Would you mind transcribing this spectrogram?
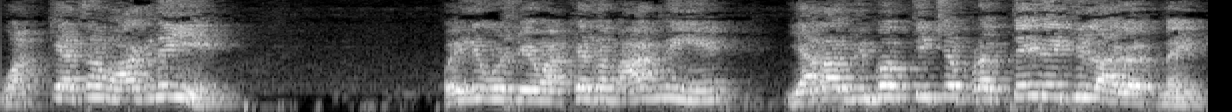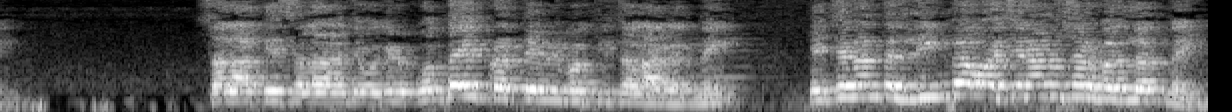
वाक्याचा भाग नाहीये. पहिली गोष्ट हे वाक्याचा भाग नाहीये. याला विभक्तीचे प्रत्यय देखील लागत नाही. चला ते ते वगैरे कोणताही प्रत्यय विभक्तीचा लागत नाही. त्याच्यानंतर लिंग वचनानुसार बदलत नाही.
